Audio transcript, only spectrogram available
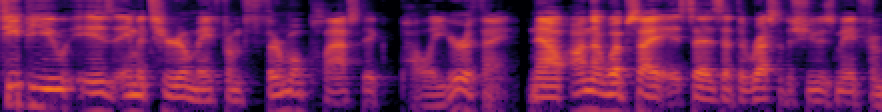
TPU is a material made from thermoplastic polyurethane. Now, on the website, it says that the rest of the shoe is made from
